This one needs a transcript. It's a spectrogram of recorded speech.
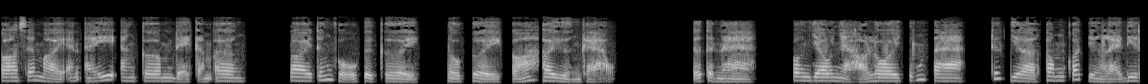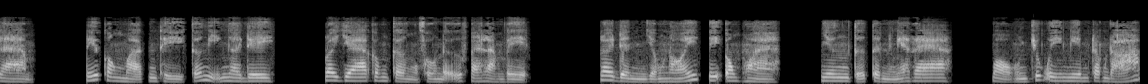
con sẽ mời anh ấy ăn cơm để cảm ơn. Lôi tướng vũ cười cười, nụ cười có hơi gượng gạo. Tử tình à, con dâu nhà họ lôi chúng ta trước giờ không có tiền lệ đi làm. Nếu con mệt thì cứ nghỉ ngơi đi. Lôi gia không cần phụ nữ phải làm việc. Lôi đình giọng nói tuy ôn hòa, nhưng tử tình nghe ra một chút uy nghiêm trong đó.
